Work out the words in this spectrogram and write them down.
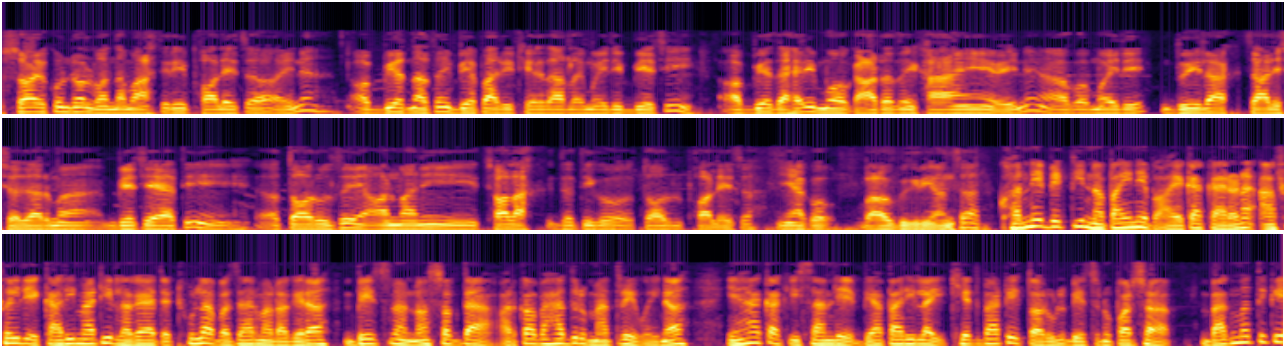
सय कुइन्टल भन्दा मास्तिर फलेछ होइन? अब बेच्न चाहिँ व्यापारी ठेकदारलाई मैले बेचेँ। अब बेच्दाखेरि म घाटा चाहिँ खाएँ होइन? अब मैले दुई लाख चालिस हजारमा बेचेका थिएँ। तरुल चाहिँ अनुमानी छ लाख जतिको तरुल फलेछ यहाँको भाउ बिक्री अनुसार। खन्ने व्यक्ति नपाइने भएका कारण आफैले कालीमाटी लगायत ठूला बजारमा लगेर बेच्न नसक्दा हर्कबहादुर मात्रै होइन। यहाँका किसानले व्यापारीलाई खेतबाटै तरूल बेच्नुपर्छ। बागमतीकै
